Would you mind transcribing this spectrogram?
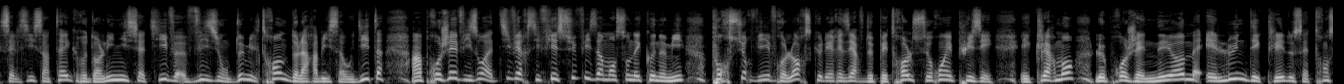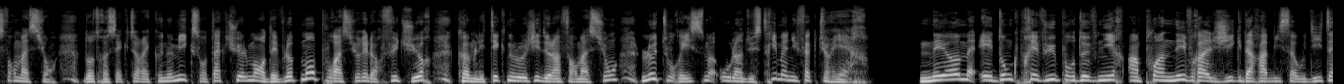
Celle-ci s'intègre dans l'initiative Vision 2030 de l'Arabie Saoudite, un projet visant à diversifier suffisamment son économie pour survivre lorsque les réserves de pétrole seront épuisées. Et clairement, le projet Neom est l'une des clés de cette transformation. D'autres secteurs économiques sont actuellement en développement pour assurer leur futur comme les technologies de l'information, le tourisme ou l'industrie manufacturière. Neom est donc prévu pour devenir un point névralgique d'Arabie Saoudite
